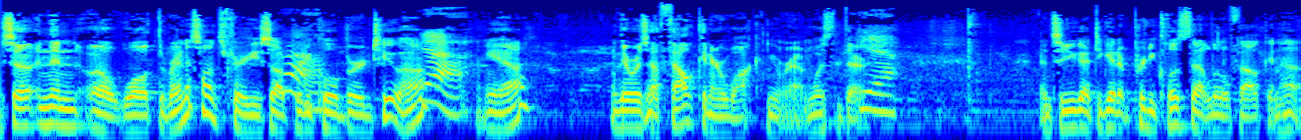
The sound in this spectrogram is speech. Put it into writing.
So, and then, oh, well, at the Renaissance Fair, you saw a pretty cool bird too, huh? Yeah. Yeah? There was a falconer walking around, wasn't there? Yeah, And so you got to get up pretty close to that little falcon, huh?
